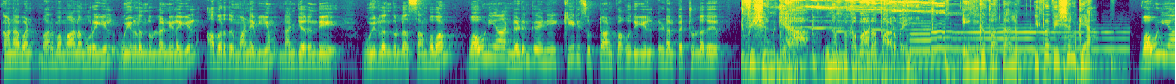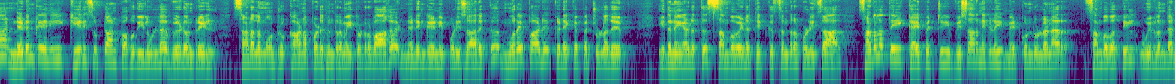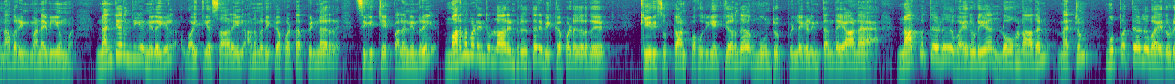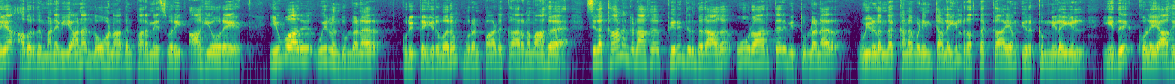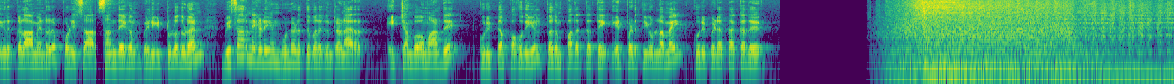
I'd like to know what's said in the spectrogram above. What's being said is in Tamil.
கணவன் மர்மமான முறையில் உயிரிழந்துள்ள நிலையில் அவரது மனைவியும் நஞ்சருந்தே. உயிரிழந்துள்ள சம்பவம் வவுனியா நெடுங்கேணி கீரிசுட்டான் பகுதியில் இடம்பெற்றுள்ளது. விஷன் கியா நம்பகமான பார்வை. எங்க பார்த்தாலும் இப்ப விஷன் கேயா வவுனியா நெடுங்கேணி கீரிசுட்டான் பகுதியில் உள்ள வீடொன்றில் சடலம் ஒன்று காணப்படுகின்றமை தொடர்பாக நெடுங்கேணி போலீசாருக்கு முறைப்பாடு கிடைக்கப்பெற்றுள்ளது. இதனையடுத்து சம்பவ இடத்திற்கு சென்ற போலீசார் சடலத்தை கைப்பற்றி விசாரணைகளை மேற்கொண்டுள்ளனர். சம்பவத்தில் உயிரிழந்த நபரின் மனைவியும் நஞ்சருந்திய நிலையில் வைத்தியசாலையில் அனுமதிக்கப்பட்ட பின்னர் சிகிச்சை பலனின்றி மரணமடைந்துள்ளார் என்று தெரிவிக்கப்படுகிறது. கீரிசுட்டான் பகுதியைச் சேர்ந்த மூன்று பிள்ளைகளின் தந்தையான நாற்பத்தேழு வயதுடைய லோகநாதன் மற்றும் முப்பத்தேழு வயதுடைய அவரது மனைவியான லோகநாதன் பரமேஸ்வரி ஆகியோரே இவ்வாறு உயிரிழந்துள்ளனர். குறித்த இருவரும் முரண்பாடு காரணமாக சில காலங்களாக பிரிந்திருந்ததாக ஊரார் தெரிவித்துள்ளனர். உயிரிழந்த கணவனின் தலையில் இரத்த காயம் இருக்கும் நிலையில் இது கொலையாக இருக்கலாம் என்று போலீசார் சந்தேகம் வெளியிட்டுள்ளதுடன் விசாரணைகளையும் முன்னெடுத்து வருகின்றனர். இச்சம்பவமானது குறித்த பகுதியில் பெரும் பதற்றத்தை ஏற்படுத்தியுள்ளமை குறிப்பிடத்தக்கது.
